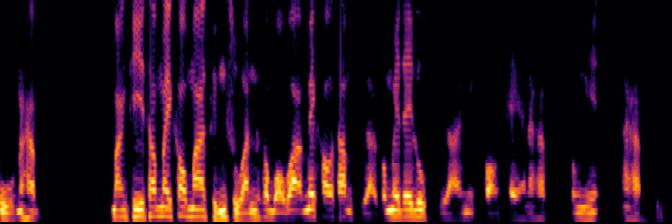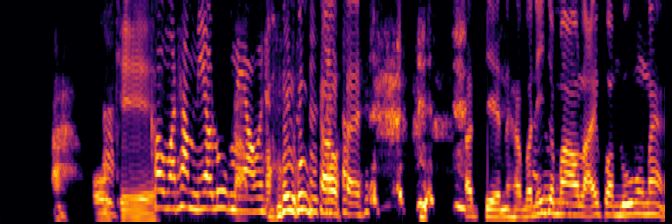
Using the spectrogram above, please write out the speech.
ปลูกนะครับ บางทีถ้าไม่เข้ามาถึงสวนเขาบอกว่าไม่เข้าถ้ำเสือก็ไม่ได้ลูกเสืออันนี่ของแท้นะครับ ตรงนี้นะครับ อะโอเค เข้ามาทำนี้เอาลูกแมวไปเอาลูกแมวไป ชัดเจนนะครับ วันนี้จะมาเอาหลายความรู้มาก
